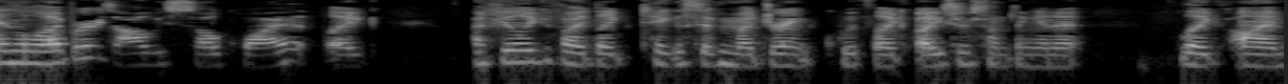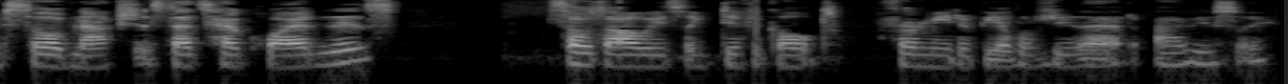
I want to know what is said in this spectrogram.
And the library is always so quiet. Like, I feel like if I'd like take a sip of my drink with like ice or something in it, like I'm so obnoxious. That's how quiet it is. So it's always like difficult for me to be able to do that, obviously.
